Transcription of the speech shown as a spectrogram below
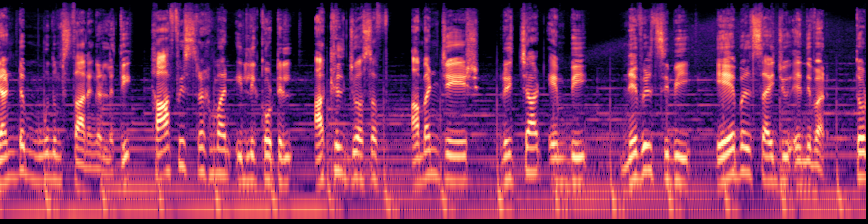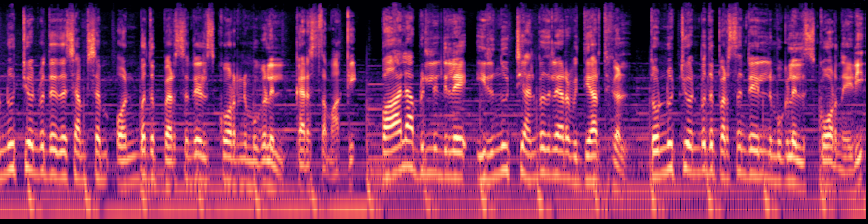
രണ്ടും മൂന്നും സ്ഥാനങ്ങളിലെത്തി. ഹാഫിസ് റഹ്മാൻ ഇല്ലിക്കോട്ടിൽ അഖിൽ ജോസഫ് അമൻ ജയേഷ് റിച്ചാർഡ് എം ബി നെവിൽ സിബി ഏബൽ സൈജു എന്നിവർ തൊണ്ണൂറ്റിയൊൻപത് ദശാംശം ഒൻപത് പെർസെന്റേജ് സ്കോറിന് മുകളിൽ കരസ്ഥമാക്കി. പാലാ ബ്രില്യന്റിലെ ഇരുന്നൂറ്റി അൻപതിലേറെ വിദ്യാർത്ഥികൾ തൊണ്ണൂറ്റിയൊൻപത് പെർസെന്റേജിന് മുകളിൽ സ്കോർ നേടി.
